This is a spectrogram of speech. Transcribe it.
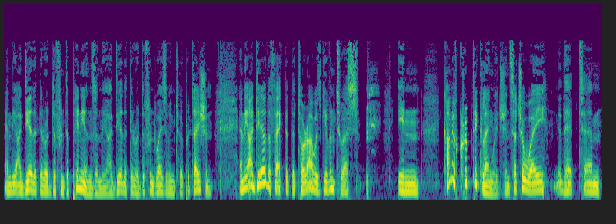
And the idea that there are different opinions and the idea that there are different ways of interpretation. And the idea of the fact that the Torah was given to us in kind of cryptic language in such a way that um,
